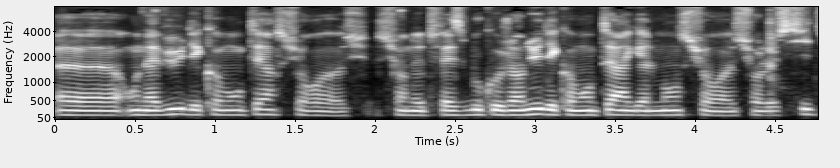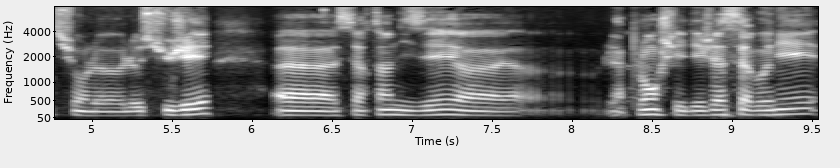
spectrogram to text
Euh, on a vu des commentaires sur, euh, sur notre Facebook aujourd'hui, des commentaires également sur, sur le site sur le, sujet. certains disaient la planche est déjà savonnée.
